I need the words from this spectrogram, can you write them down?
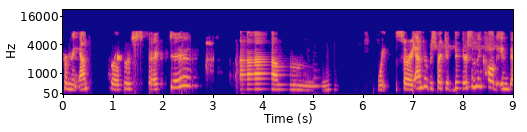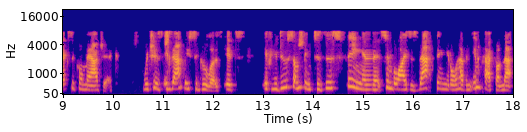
from the anthro perspective. Um, wait, sorry, anthro perspective. There's something called indexical magic, which is exactly segulas. It's if you do something to this thing and it symbolizes that thing, it'll have an impact on that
